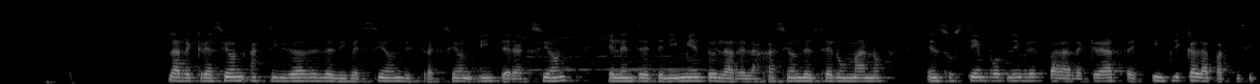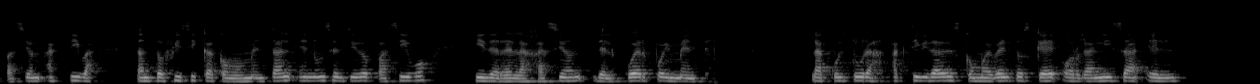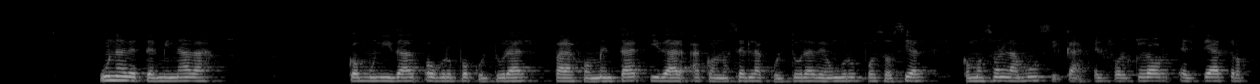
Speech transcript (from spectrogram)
La recreación, actividades de diversión, distracción e interacción, el entretenimiento y la relajación del ser humano en sus tiempos libres para recrearse implica la participación activa, tanto física como mental, en un sentido pasivo y de relajación del cuerpo y mente. La cultura, actividades como eventos que organiza el, una determinada comunidad o grupo cultural para fomentar y dar a conocer la cultura de un grupo social, como son la música, el folclore, el teatro,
